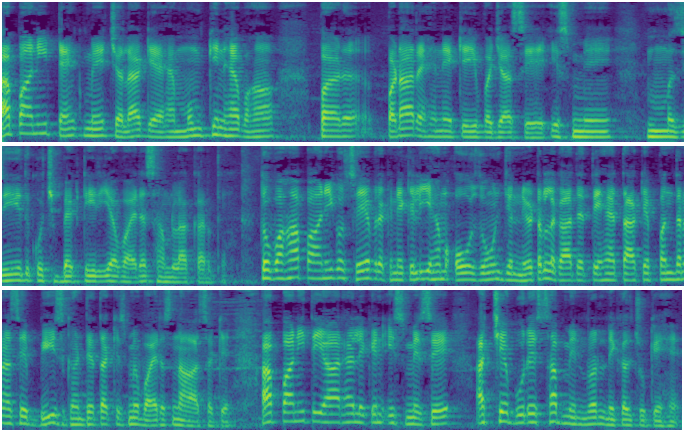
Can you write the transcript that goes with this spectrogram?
अब पानी टैंक में चला गया है, मुमकिन है वहाँ पर पड़ा रहने की वजह से इसमें मज़ीद कुछ बैक्टीरिया वायरस हमला कर दें। तो वहाँ पानी को सेव रखने के लिए हम ओजोन जनरेटर लगा देते हैं ताकि 15 से 20 घंटे तक इसमें वायरस ना आ सके। अब पानी तैयार है, लेकिन इसमें से अच्छे बुरे सब मिनरल निकल चुके हैं।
